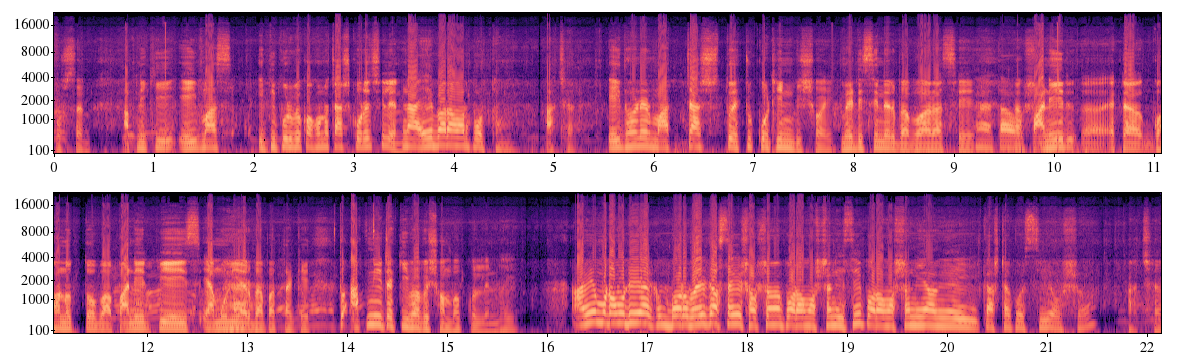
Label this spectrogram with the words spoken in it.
করছেন আপনি কি এই মাছ ইতিপূর্বে কখনো চাষ করেছিলেন? না এবার আমার প্রথম। আচ্ছা এই ধরনের মাছ চাষ তো একটু কঠিন বিষয়। মেডিসিনের ব্যবহার আছে হ্যাঁ। পানির একটা ঘনত্ব বা পানির পিএইচ অ্যামোনিয়ার ব্যাপার থাকে। তো আপনি এটা কীভাবে সম্ভব করলেন ভাই? আমি মোটামুটি এক বড় ভাইয়ের কাছ থেকে সবসময় পরামর্শ নিয়েছি। পরামর্শ নিয়ে আমি এই কাজটা করছি অবশ্য। আচ্ছা।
